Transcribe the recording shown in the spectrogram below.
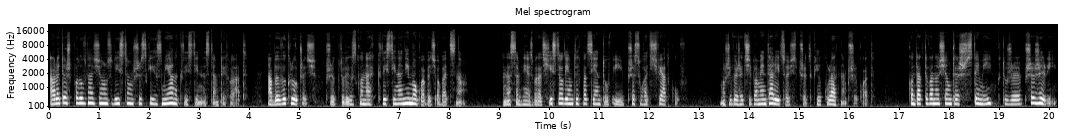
ale też porównać ją z listą wszystkich zmian Krystyny z tamtych lat, aby wykluczyć, przy których zgonach Krystyna nie mogła być obecna. A następnie zbadać historię tych pacjentów i przesłuchać świadków. Możliwe, że ci pamiętali coś sprzed kilku lat na przykład. Kontaktowano się też z tymi, którzy przeżyli,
